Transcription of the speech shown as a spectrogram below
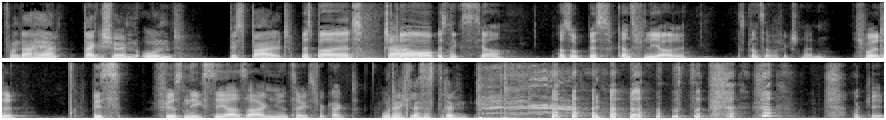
Von daher, Dankeschön und bis bald. Bis bald. Ciao. Ciao. Bis nächstes Jahr. Also bis ganz viele Jahre. Das kannst du einfach wegschneiden. Ich wollte bis fürs nächste Jahr sagen, jetzt habe ich es verkackt. Oder ich lasse es drin. okay.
